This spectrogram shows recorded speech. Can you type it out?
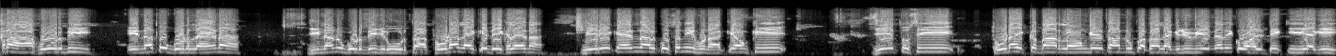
ਭਰਾ ਹੋਰ ਵੀ ਇਹਨਾਂ ਤੋਂ ਗੁੜ ਲੈਣ, ਜਿਨ੍ਹਾਂ ਨੂੰ ਗੁੜ ਦੀ ਜ਼ਰੂਰਤ ਆ ਥੋੜਾ ਲੈ ਕੇ ਦੇਖ ਲੈਣ। ਮੇਰੇ ਕਹਿਣ ਨਾਲ ਕੁਝ ਨਹੀਂ ਹੋਣਾ, ਕਿਉਂਕਿ ਜੇ ਤੁਸੀਂ ਥੋੜਾ ਇੱਕ ਵਾਰ ਲਾਓਗੇ ਤੁਹਾਨੂੰ ਪਤਾ ਲੱਗ ਜੂ ਵੀ ਇਹਨਾਂ ਦੀ ਕੁਆਲਿਟੀ ਕੀ ਹੈਗੀ।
